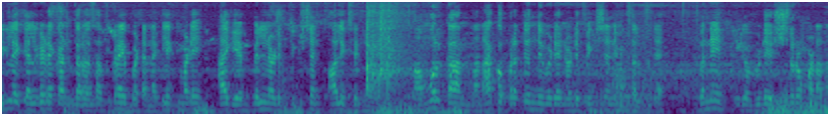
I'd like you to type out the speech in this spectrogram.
ಈಗಲೇ ಕೆಳಗಡೆ ಕಾಣ್ತಾರೋ ಸಬ್ಸ್ಕ್ರೈಬ್ ಬಟನ್ನ ಕ್ಲಿಕ್ ಮಾಡಿ, ಹಾಗೆ ಬೆಲ್ ನೋಟಿಫಿಕೇಶನ್ ಆಲಿಗೆ ಸೆಟ್ ಮಾಡಿ. ಆ ಮೂಲಕ ನಾನು ಹಾಕೋ ಪ್ರತಿಯೊಂದು ವಿಡಿಯೋ ನೋಟಿಫಿಕೇಶನ್ ನಿಮ್ಗೆ ತಲುಪುತ್ತೆ. ಬನ್ನಿ, ಈಗ ವಿಡಿಯೋ ಶುರು ಮಾಡೋಣ.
